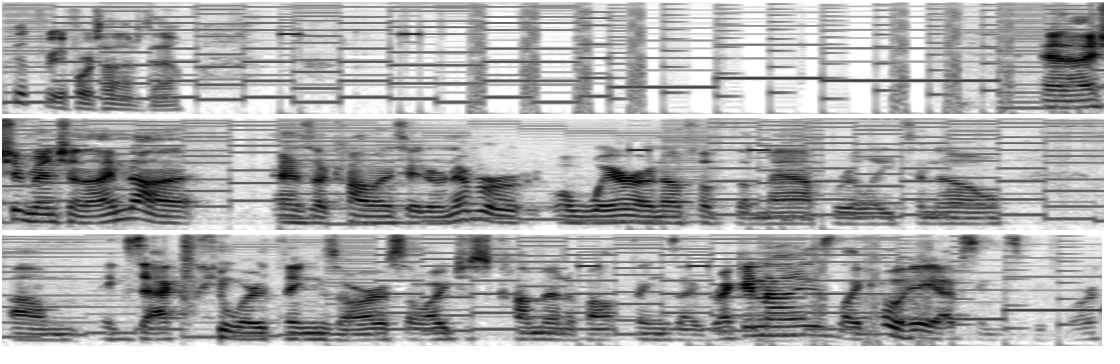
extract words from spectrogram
it good three or four times now. And I should mention, I'm not, as a commentator, never aware enough of the map really to know um, exactly where things are. So I just comment about things I recognize, like, oh, hey, I've seen this before.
